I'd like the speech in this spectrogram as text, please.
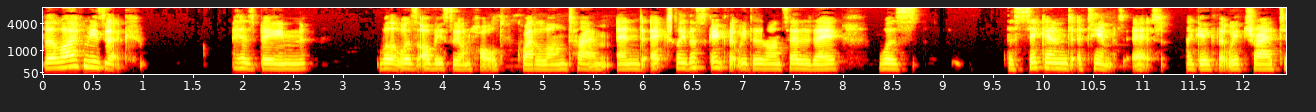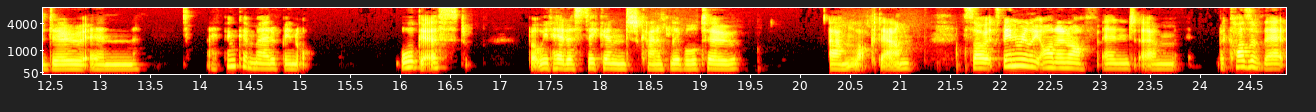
the live music has been well, it was obviously on hold for quite a long time, and actually, this gig that we did on Saturday was the second attempt at a gig that we tried to do in, I think it might have been August, but we'd had a second kind of level two um, lockdown. So it's been really on and off, and um, because of that,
